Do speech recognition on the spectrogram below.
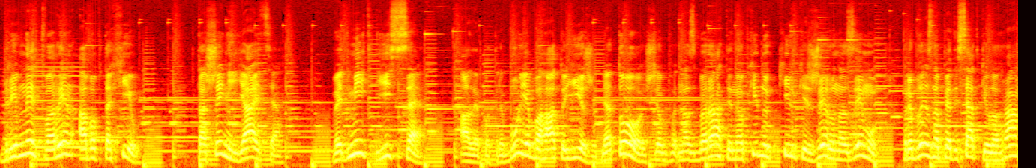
дрібних тварин або птахів, пташині яйця. Ведмідь їсть все, але потребує багато їжі. Для того, щоб назбирати необхідну кількість жиру на зиму приблизно 50 кг,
